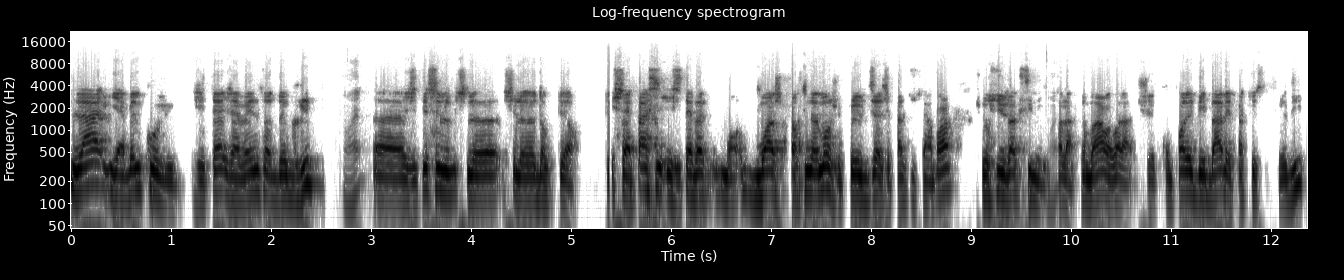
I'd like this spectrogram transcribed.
Là, il y avait le Covid. J'avais une sorte de grippe. Euh, j'étais chez le, chez, le, docteur. Je savais pas si j'étais moi, personnellement, je peux le dire, j'ai pas tout ça à Je me suis vacciné. Voilà. voilà. Je comprends le débat, mais pas tout ce que je dis.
